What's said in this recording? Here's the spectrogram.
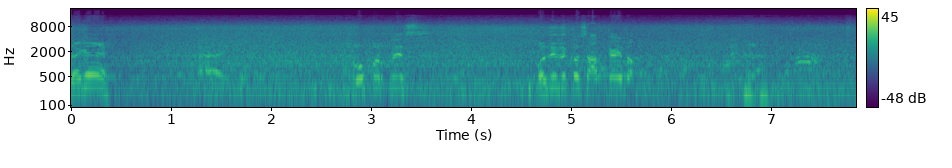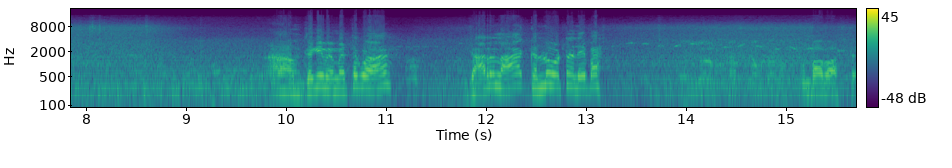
ಹೇಗೆ? ಸೂಪರ್ ಪ್ಲೇಸ್ ಬಂದಿದ್ದಕ್ಕೂ ಸಾರ್ಕ ಇದು. ಆ, ಜಗಿ ಮೇ ಮೆತ್ತಗುವ? ಜಾರಲ್ಲ? ಕಲ್ಲು ಒಟ್ಟಲೇ ಬಾ. ಬಾ ಬಾ ಅಷ್ಟೆ.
